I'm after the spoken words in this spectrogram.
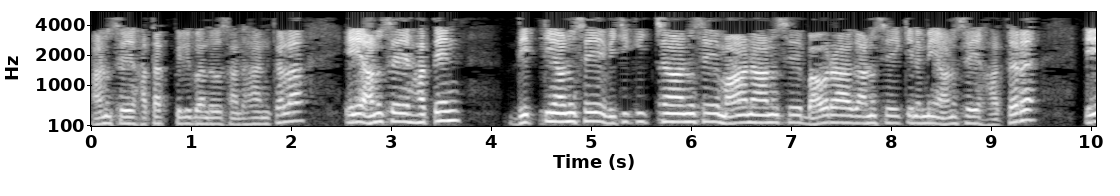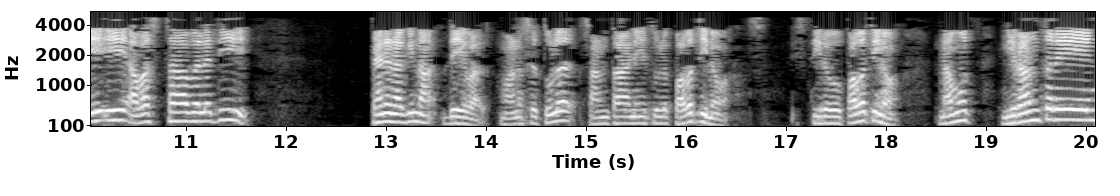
අනුසය හතක් පිළිබඳව සඳහන් කළා. ඒ අනුසය හතෙන් දිට්ඨි අනුසය, විචිකිච්ඡා අනුසය, මාන අනුසය, භවරාග අනුසය කියන මේ අනුසය හතර ඒ ඒ අවස්ථාවලදී පැන නගින දේවල් මනස තුල, సంతානය තුල පවතිනවා. ස්ථිරව පවතිනවා. නමුත් නිරන්තරයෙන්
